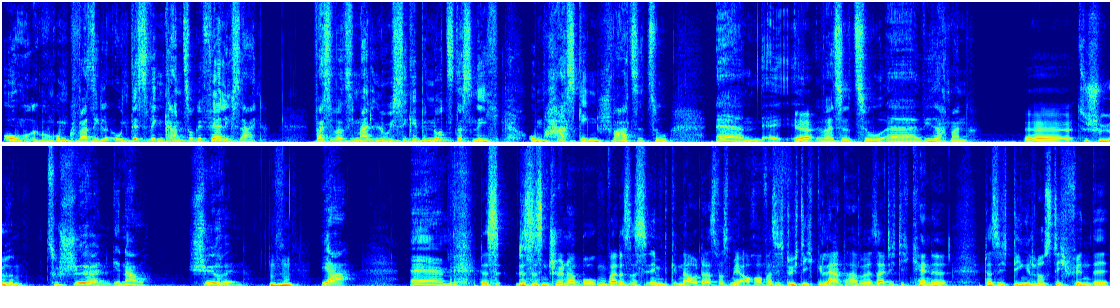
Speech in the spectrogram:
Um, um quasi, und deswegen kann es so gefährlich sein. Weißt du, was ich meine? Louis C.K. benutzt das nicht, um Hass gegen Schwarze zu, ähm, äh, Ja. weißt du, zu, äh, wie sagt man? äh, zu schüren. Zu schüren, genau. Schüren. Mhm. Ja. Ähm, Das, das ist ein schöner Bogen, weil das ist eben genau das, was mir auch, was ich durch dich gelernt habe, seit ich dich kenne, dass ich Dinge lustig finde,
